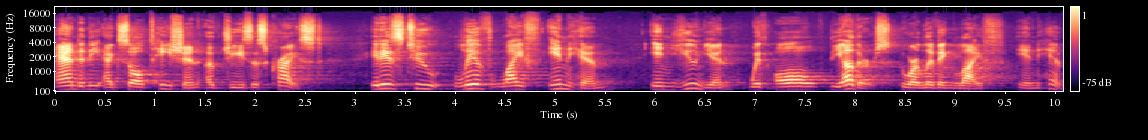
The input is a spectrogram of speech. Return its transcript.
and in the exaltation of Jesus Christ. It is to live life in Him in union with all the others who are living life in Him.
